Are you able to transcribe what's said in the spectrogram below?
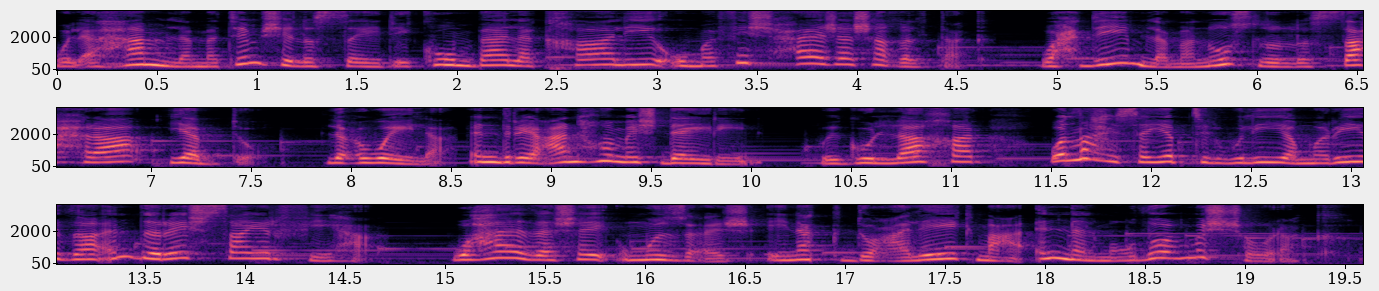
والأهم لما تمشي للصيد يكون بالك خالي وما فيش حاجة شغلتك. وحديم لما نوصلوا للصحراء يبدو. العويلة اندري عنهم إيش دايرين. ويقول الآخر والله سيبت الولية مريضة اندري إيش صاير فيها. وهذا شيء مزعج ينكدوا عليك مع أن الموضوع مش شورك.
